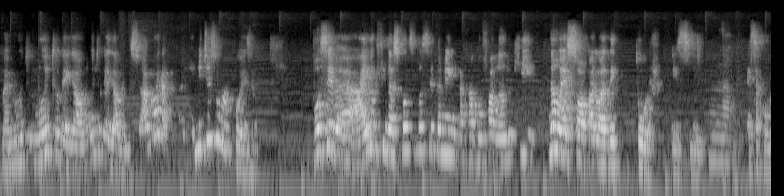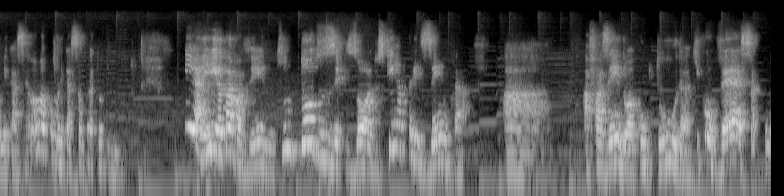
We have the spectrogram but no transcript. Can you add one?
Mas muito, muito legal, muito legal isso. Agora, me diz uma coisa. Você, aí no fim das contas, você também acabou falando que não é só para o agricultor esse, essa comunicação, é uma comunicação para todo mundo. E aí eu estava vendo que em todos os episódios, quem apresenta a, a fazenda, a cultura, que conversa com,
